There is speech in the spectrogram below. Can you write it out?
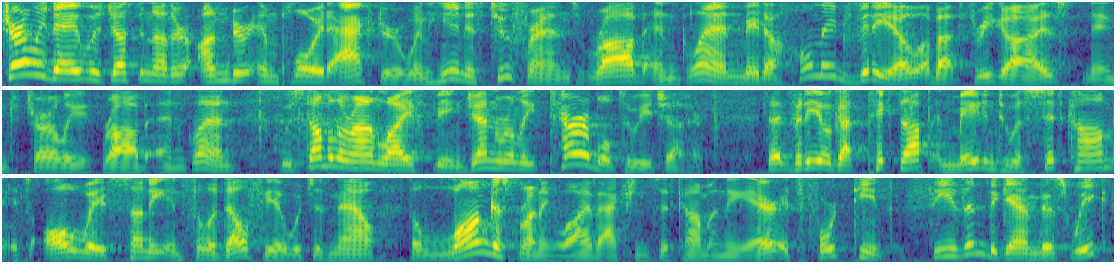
Charlie Day was just another underemployed actor when he and his two friends, Rob and Glenn, made a homemade video about three guys named Charlie, Rob, and Glenn who stumble around life being generally terrible to each other. That video got picked up and made into a sitcom. It's Always Sunny in Philadelphia, which is now the longest running live action sitcom on the air. Its 14th season began this week.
